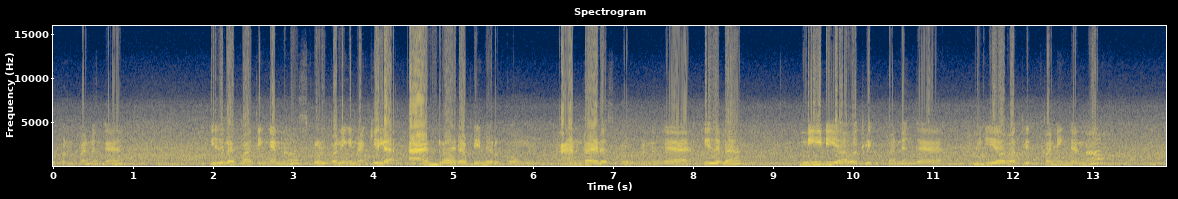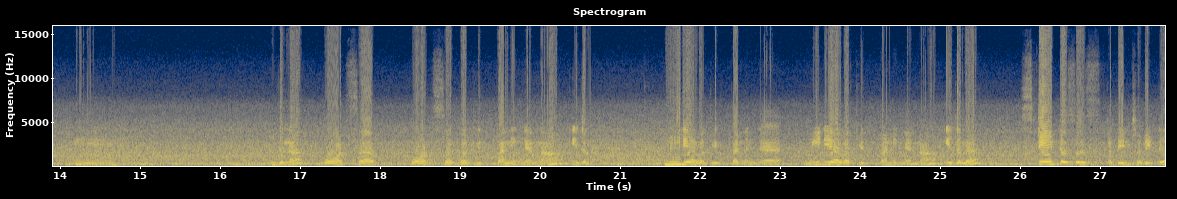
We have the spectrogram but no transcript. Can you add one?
ஓப்பன் பண்ணுங்கள் இதில் பார்த்தீங்கன்னா ஸ்க்ரோல் பண்ணிங்கன்னா கீழே ஆண்ட்ராய்டு அப்படின்னு இருக்கும். ஆண்ட்ராய்டை ஸ்க்ரோல் பண்ணுங்கள் இதில் மீடியாவை கிளிக் பண்ணுங்கள் மீடியாவை கிளிக் பண்ணிங்கன்னா இதில் வாட்ஸ்அப் வாட்ஸ்அப்பை கிளிக் பண்ணிங்கன்னா இதில் மீடியாவை கிளிக் பண்ணுங்கள் மீடியாவை கிளிக் பண்ணிங்கன்னா இதில் ஸ்டேட்டஸஸ் அப்படின்னு சொல்லிட்டு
